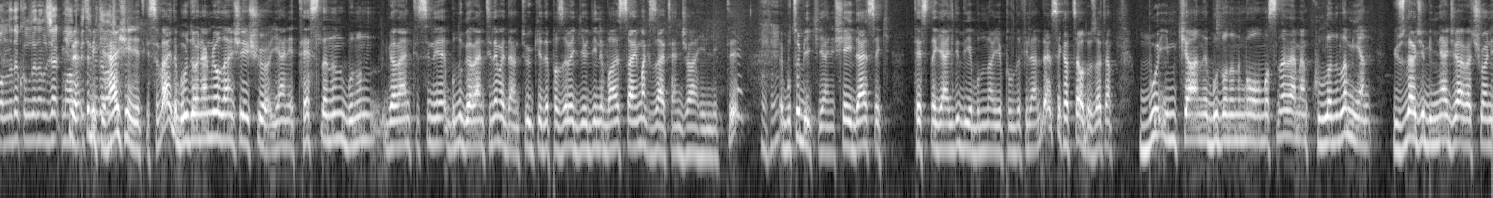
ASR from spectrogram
onda da kullanılacak Şimdi, muhabbeti tabii mi ki her şeyin etkisi var da burada önemli olan şey şu. Yani Tesla'nın bunun garantisini, bunu garantilemeden Türkiye'de pazara girdiğini varsaymak zaten cahillikti. E, bu tabii ki yani şey dersek Tesla geldi diye bunlar yapıldı filan dersek hata olur. Zaten bu imkanı, bu donanımı olmasına rağmen kullanılamayan yüzlerce binlerce araç şu an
